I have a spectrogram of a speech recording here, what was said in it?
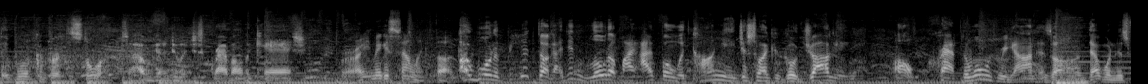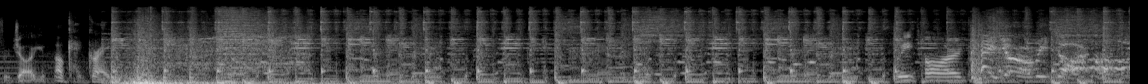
they won't convert the store. So how are we gonna do it? Just grab all the cash? All right, you make it sound like thugs. I want to be a thug. I didn't load up my iPhone with Kanye just so I could go jogging. Oh, crap. The one with Rihanna's on. That one is for jogging. Okay, great. Retard. Hey, you're a retard!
